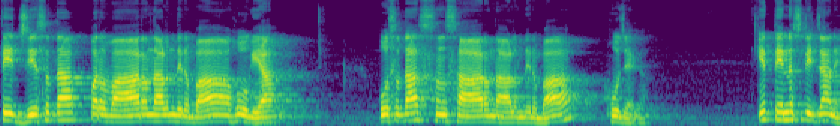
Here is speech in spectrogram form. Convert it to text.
ਤੇ ਜਿਸ ਦਾ ਪਰਿਵਾਰ ਨਾਲ ਨਿਰਵਾਹ ਹੋ ਗਿਆ, ਉਸ ਦਾ ਸੰਸਾਰ ਨਾਲ ਨਿਰਵਾਹ ਹੋ ਜਾਏਗਾ। ਇਹ ਤਿੰਨ ਸਟੇਜਾਂ ਨੇ।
